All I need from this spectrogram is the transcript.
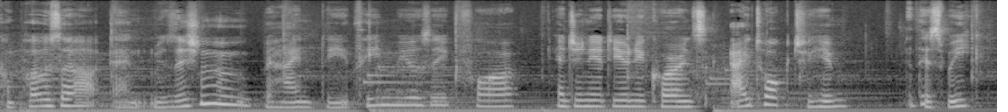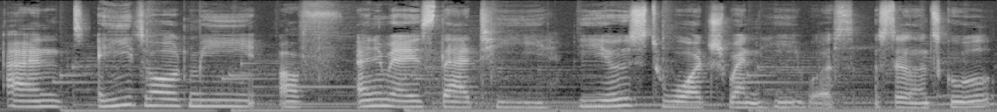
composer and musician behind the theme music for Engineered Unicorns, I talked to him this week and he told me of animes that he used to watch when he was still in school,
